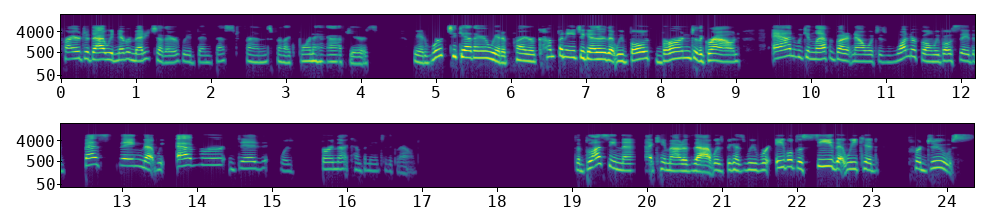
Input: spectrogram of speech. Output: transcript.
Prior to that, we'd never met each other. We had been best friends for like four and a half years. We had worked together. We had a prior company together that we both burned to the ground. And we can laugh about it now, which is wonderful. And we both say the best thing that we ever did was burn that company to the ground. The blessing that came out of that was because we were able to see that we could produce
